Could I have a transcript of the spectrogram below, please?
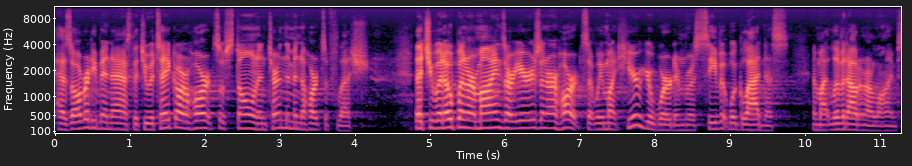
has already been asked, that you would take our hearts of stone and turn them into hearts of flesh. That you would open our minds, our ears, and our hearts, that we might hear your word and receive it with gladness and might live it out in our lives.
